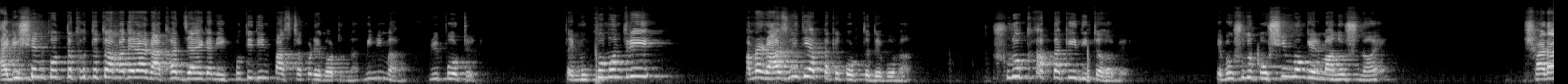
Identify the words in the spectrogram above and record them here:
অ্যাডিশন করতে করতে তো আমাদের আর রাখার জায়গা নেই। প্রতিদিন পাঁচটা করে ঘটনা মিনিমাম রিপোর্টেড তাই মুখ্যমন্ত্রী, আমরা রাজনীতি আপনাকে করতে দেব না। সুরক্ষা আপনাকেই দিতে হবে। এবং শুধু পশ্চিমবঙ্গের মানুষ নয়, সারা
